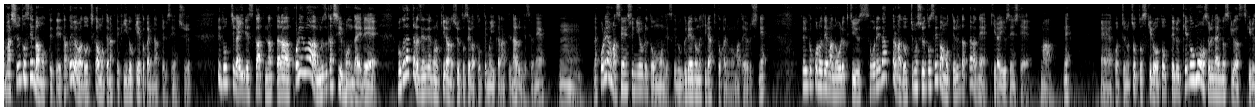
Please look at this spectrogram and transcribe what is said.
まあ、シュートセーバー持ってて、例えばまあどっちか持ってなくてフィード系とかになってる選手。で、どっちがいいですかってなったら、これは難しい問題で、僕だったら全然このキラーのシュートセーバー取ってもいいかなってなるんですよね。うん。だこれはまあ選手によると思うんですけど、グレードの開きとかにもまたよるしね。というところで、まあ、能力値優それだったら、まあ、どっちもシュートセーバー持ってるんだったらね、キラ優先して、まあね、えー、こっちのちょっとスキルを取ってるけども、それなりのスキルがスキル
